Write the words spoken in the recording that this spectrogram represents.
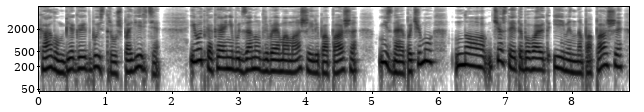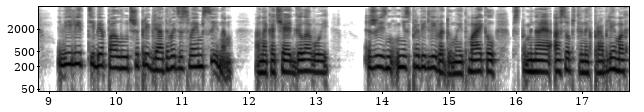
Калум бегает быстро, уж поверьте. И вот какая-нибудь занудливая мамаша или папаша, не знаю почему, но часто это бывают именно папаши, велит тебе получше приглядывать за своим сыном. Она качает головой. «Жизнь несправедлива», — думает Майкл, вспоминая о собственных проблемах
